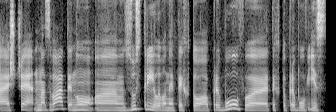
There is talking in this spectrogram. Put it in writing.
е, ще назвати. Ну е, зустріли вони тих, хто прибув, е, тих, хто прибув із.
